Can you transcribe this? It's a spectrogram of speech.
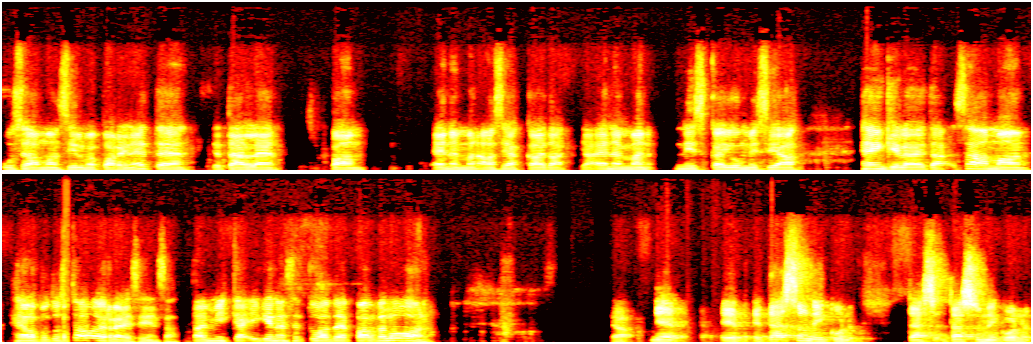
useamman silmäparin eteen ja tälleen pam, enemmän asiakkaita ja enemmän niskajumisia henkilöitä saamaan helpotusta oireisiinsa tai mikä ikinä se tuote ja palvelu on. Ja. Ja, ja, ja tässä on, niin kuin, tässä, tässä on niin kuin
